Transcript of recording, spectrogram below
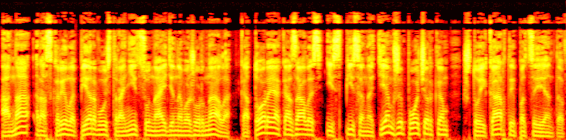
она раскрыла первую страницу найденного журнала, которая оказалась исписана тем же почерком, что и карты пациентов.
